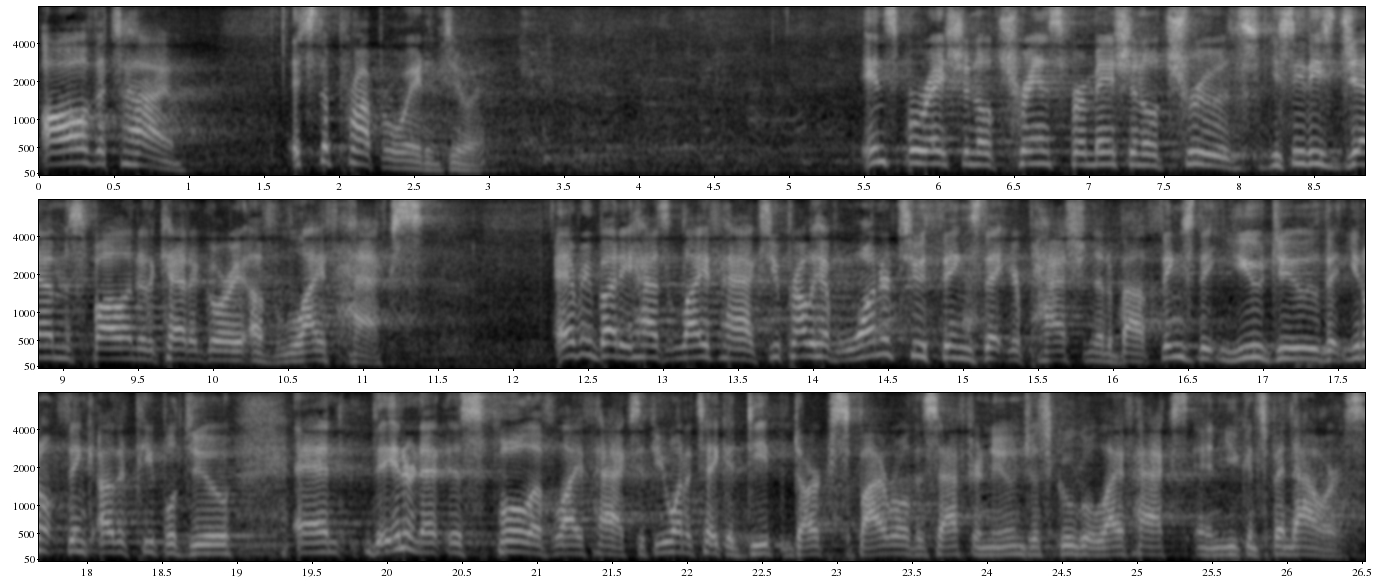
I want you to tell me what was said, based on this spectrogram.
all the time. It's the proper way to do it inspirational, transformational truths. You see, these gems fall under the category of life hacks. Everybody has life hacks. You probably have one or two things that you're passionate about, things that you do that you don't think other people do. And the internet is full of life hacks. If you want to take a deep, dark spiral this afternoon, just Google life hacks and you can spend hours.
